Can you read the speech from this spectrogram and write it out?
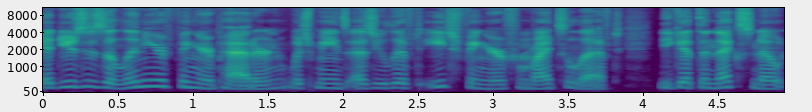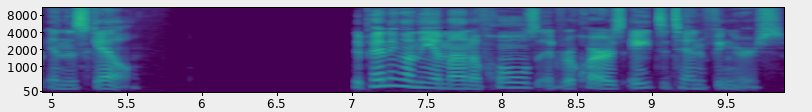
It uses a linear finger pattern, which means as you lift each finger from right to left, you get the next note in the scale. Depending on the amount of holes, it requires 8 to 10 fingers.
